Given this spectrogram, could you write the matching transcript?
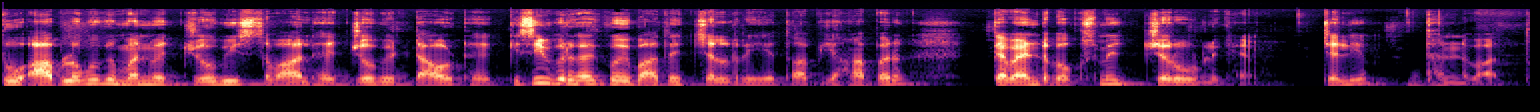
तो आप लोगों के मन में जो भी सवाल है, जो भी डाउट है, किसी भी प्रकार की कोई बातें चल रही है तो आप यहाँ पर कमेंट बॉक्स में ज़रूर लिखें। चलिए, धन्यवाद।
